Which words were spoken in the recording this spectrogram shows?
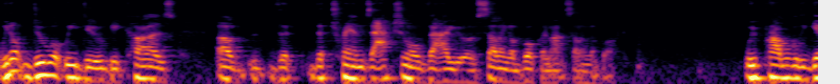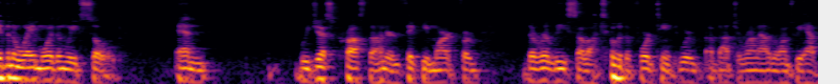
We don't do what we do because of the, the transactional value of selling a book or not selling a book. We've probably given away more than we've sold. And we just crossed the 150 mark for the release of October the 14th. We're about to run out of the ones we have.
